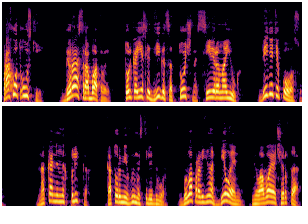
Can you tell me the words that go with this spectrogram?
«Проход узкий, дыра срабатывает, только если двигаться точно с севера на юг. Видите полосу?» На каменных плитках, которыми вымостили двор, была проведена белая меловая черта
